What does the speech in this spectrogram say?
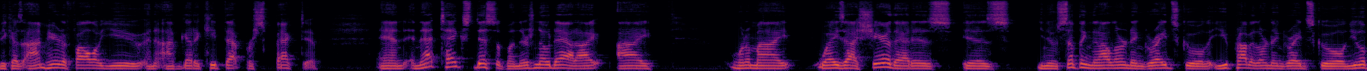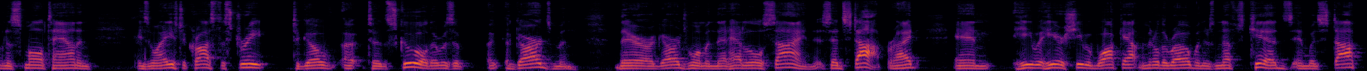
because I'm here to follow you, and I've got to keep that perspective, and and that takes discipline. There's no doubt. I I one of my ways I share that is is you know something that I learned in grade school that you probably learned in grade school, and you live in a small town, and is when I used to cross the street to go uh, to school, there was a, a, a, guardsman there, a guardswoman that had a little sign that said "Stop!" Right, and he would he or she would walk out in the middle of the road when there's enough kids and would stop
